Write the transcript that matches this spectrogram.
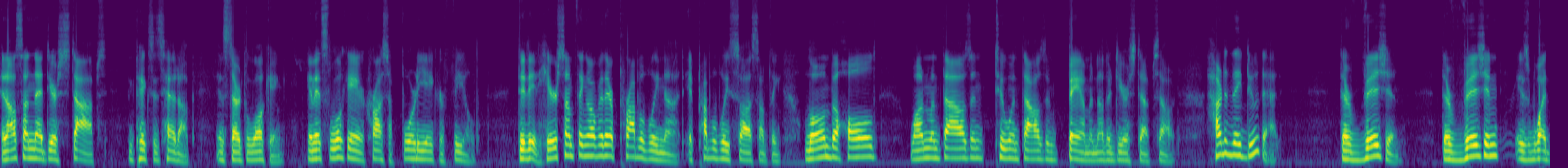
and all of a sudden that deer stops and picks its head up and starts looking and it's looking across a 40 acre field. Did it hear something over there? Probably not. It probably saw something. Lo and behold, one 1,000, two 1,000, bam, another deer steps out. How did they do that? Their vision. Their vision is what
